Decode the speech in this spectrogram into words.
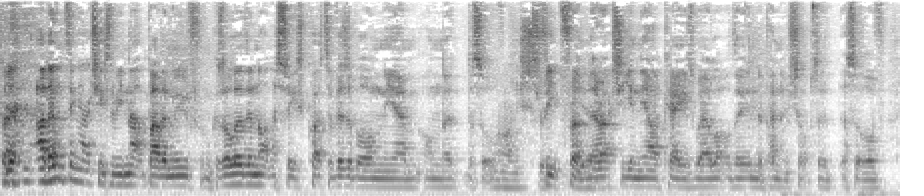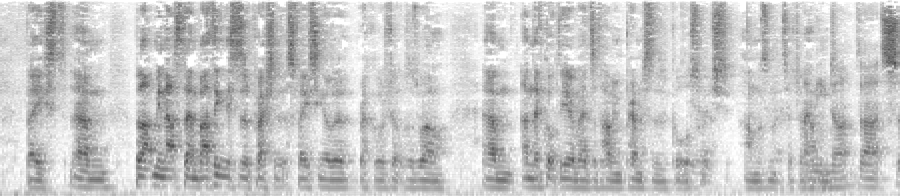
but I don't think actually it's going to be that bad a move from because although they're not necessarily quite so visible on the um, on the, the sort of High street, street, front, yeah. they're actually in the arcades where a lot of the independent shops are, are sort of based. Um, but I mean that's them. But I think this is a pressure that's facing other record shops as well. Um, and they've got the overheads of having premises, of course, Yeah. which Amazon etc. I haven't. mean that that's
